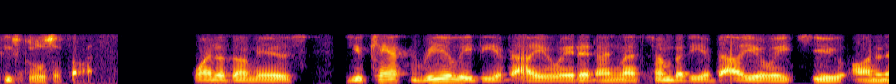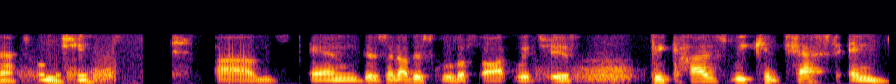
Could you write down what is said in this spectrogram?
two schools of thought. One of them is you can't really be evaluated unless somebody evaluates you on an actual machine. Um, and there's another school of thought, which is because we can test and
